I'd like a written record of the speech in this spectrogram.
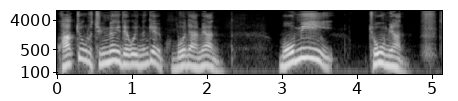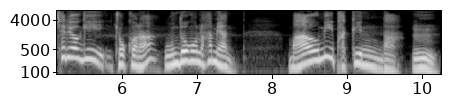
과학적으로 증명이 되고 있는 게 뭐냐면 몸이 좋으면 체력이 좋거나 운동을 하면 마음이 바뀐다. 음,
